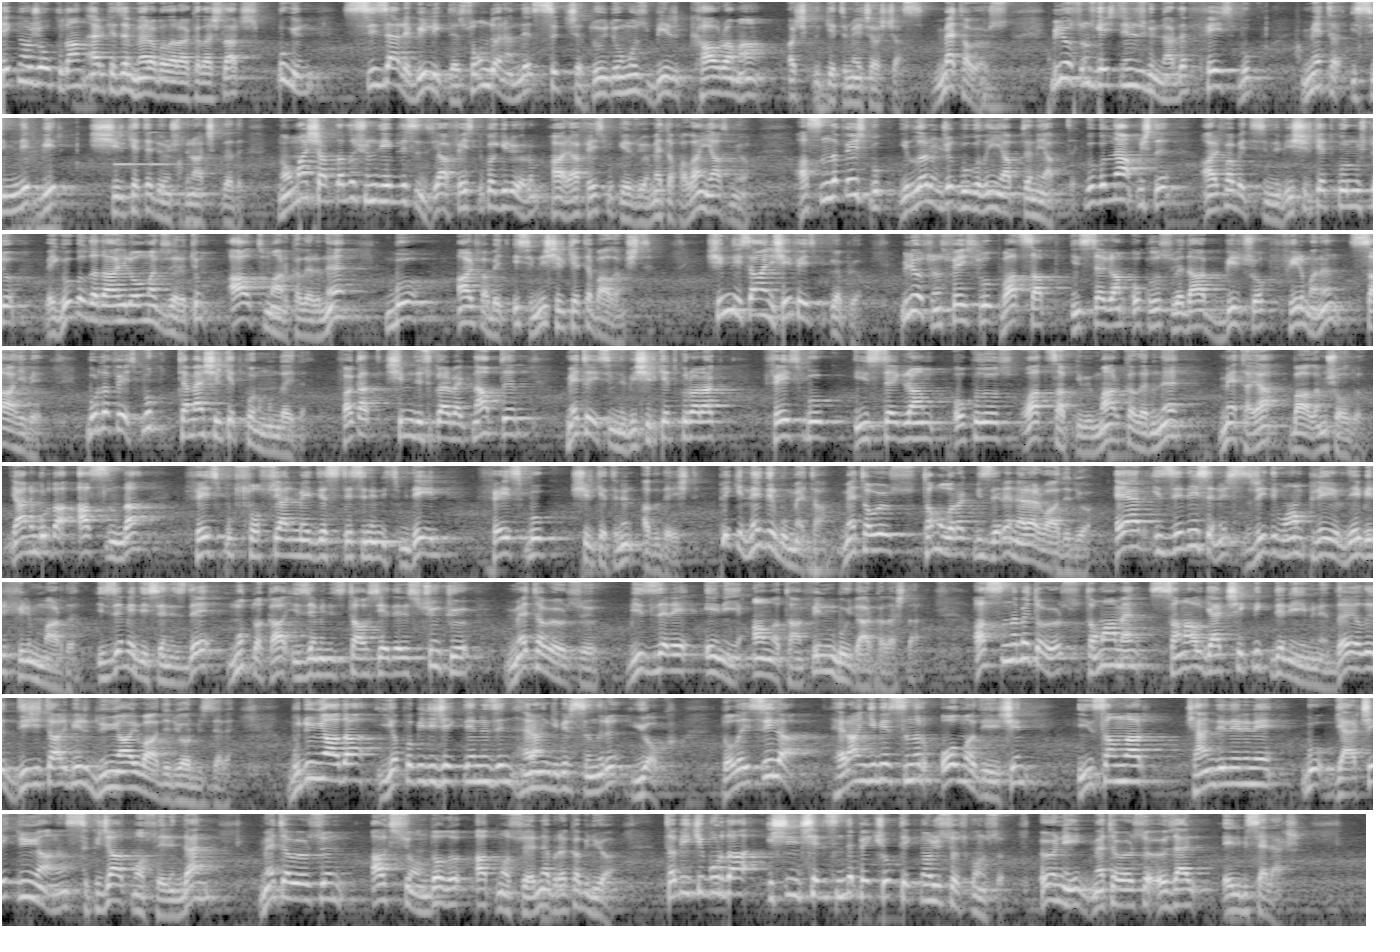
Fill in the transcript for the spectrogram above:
Teknoloji Oku'dan herkese merhabalar arkadaşlar. Bugün sizlerle birlikte son dönemde sıkça duyduğumuz bir kavrama açıklık getirmeye çalışacağız. Metaverse. Biliyorsunuz geçtiğimiz günlerde Facebook Meta isimli bir şirkete dönüştüğünü açıkladı. Normal şartlarda şunu diyebilirsiniz. Ya Facebook'a giriyorum hala Facebook yazıyor. Meta falan yazmıyor. Aslında Facebook yıllar önce Google'ın yaptığını yaptı. Google ne yapmıştı? Alphabet isimli bir şirket kurmuştu ve Google'da dahil olmak üzere tüm alt markalarını bu Alphabet isimli şirkete bağlamıştı. Şimdi ise aynı şeyi Facebook yapıyor. Biliyorsunuz Facebook, WhatsApp, Instagram, Oculus ve daha birçok firmanın sahibi. Burada Facebook temel şirket konumundaydı. Fakat şimdi Zuckerberg ne yaptı? Meta isimli bir şirket kurarak Facebook, Instagram, Oculus, WhatsApp gibi markalarını Meta'ya bağlamış oldu. Yani burada aslında Facebook sosyal medya sitesinin ismi değil, Facebook şirketinin adı değişti. Peki nedir bu Meta? Metaverse tam olarak bizlere neler vaat ediyor? Eğer izlediyseniz Ready One Player diye bir film vardı. İzlemediyseniz de mutlaka izlemenizi tavsiye ederiz. Çünkü Metaverse'ü bizlere en iyi anlatan film buydu arkadaşlar. Aslında Metaverse tamamen sanal gerçeklik deneyimine dayalı dijital bir dünyayı vaat ediyor bizlere. Bu dünyada yapabileceklerinizin herhangi bir sınırı yok. Dolayısıyla herhangi bir sınır olmadığı için insanlar kendilerini bu gerçek dünyanın sıkıcı atmosferinden Metaverse'ün aksiyon dolu atmosferine bırakabiliyor. Tabii ki burada işin içerisinde pek çok teknoloji söz konusu. Örneğin Metaverse'e özel elbiseler.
